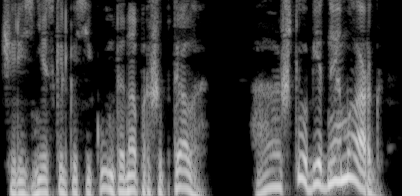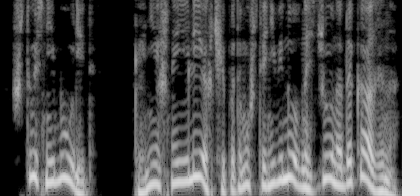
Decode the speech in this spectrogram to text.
Через несколько секунд она прошептала. «А что, бедная Марг? Что с ней будет? Конечно, ей легче, потому что невиновность Джона доказана.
